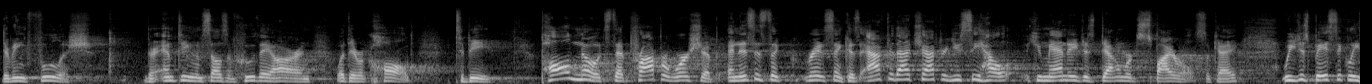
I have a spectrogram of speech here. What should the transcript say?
they're being foolish, they're emptying themselves of who they are and what they were called to be. Paul notes that proper worship, and this is the greatest thing, because after that chapter, you see how humanity just downward spirals, okay? We just basically,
